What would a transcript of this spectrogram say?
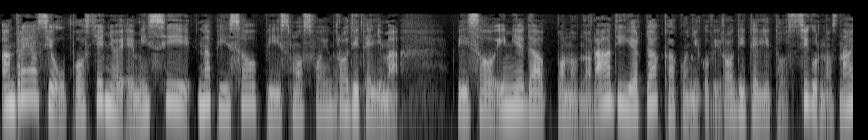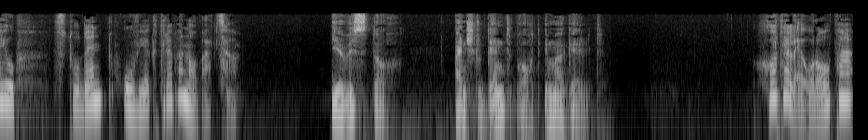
Andreas je u posljednjoj emisiji napisao pismo svojim roditeljima. Pisao im je da ponovno radi jer da, kako njegovi roditelji to sigurno znaju, student uvijek treba novaca. Ihr wisst doch, ein Student braucht immer Geld. Hotel Europa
